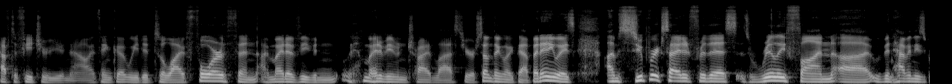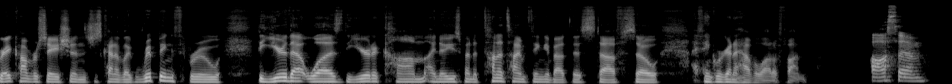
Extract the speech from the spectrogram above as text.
have to feature you now. I think that we did July 4th and I might have even might have even tried last year or something like that. But anyways, I'm super excited for this. It's really fun. Uh, we've been having these great conversations, just kind of like ripping through the year that was, the year to come. I know you spent a ton of time thinking about this stuff, so I think we're going to have a lot of fun. Awesome.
